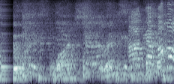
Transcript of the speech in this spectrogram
two, one, rest. I've got one more.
